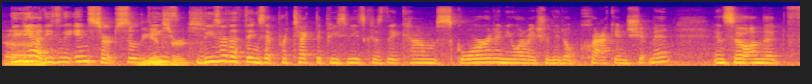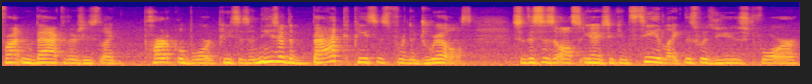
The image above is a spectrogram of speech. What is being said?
The- yeah, uh, these are the inserts. So the these, inserts. these are the things that protect the PCBs because they come scored, and you want to make sure they don't crack in shipment. And so on the front and back, there's these like particle board pieces, and these are the back pieces for the drills. So this is also, you know, as you can see, like this was used for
